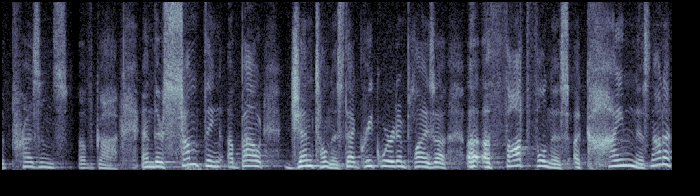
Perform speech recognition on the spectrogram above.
the presence of God. And there's something about gentleness. That Greek word implies a, a, a, thoughtfulness, a kindness, not a,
